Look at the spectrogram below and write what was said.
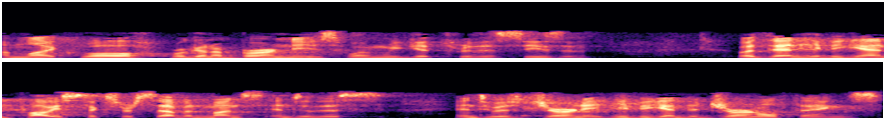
I'm like, well, we're going to burn these when we get through this season. But then he began, probably six or seven months into this, into his journey, he began to journal things.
